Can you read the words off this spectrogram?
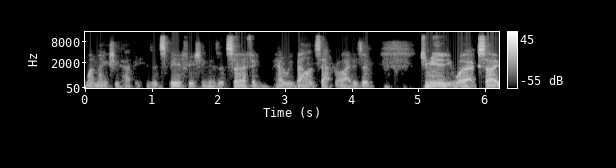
what makes you happy? Is it spearfishing? Is it surfing? How do we balance that right? Is it community work? So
